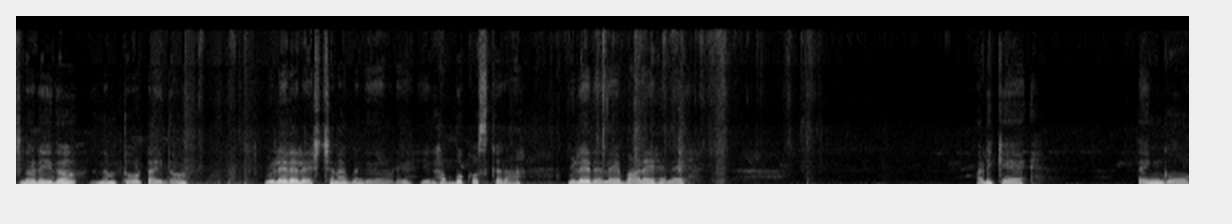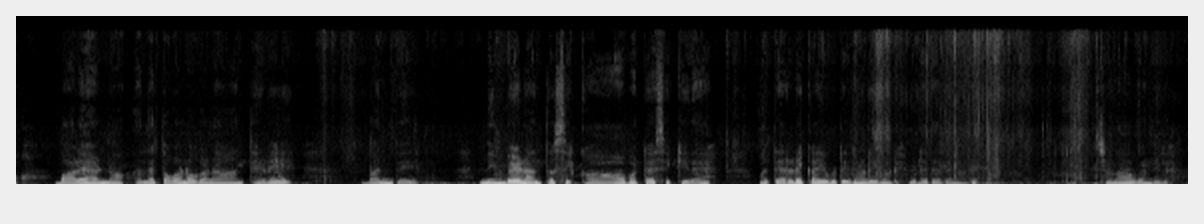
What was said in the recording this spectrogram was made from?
ನೋಡಿ ಇದು ನಮ್ಮ ತೋಟ ಇದು. ವಿಳೆದೆಲೆ ಎಷ್ಟು ಚೆನ್ನಾಗಿ ಬಂದಿದೆ ನೋಡಿ. ಈಗ ಹಬ್ಬಕ್ಕೋಸ್ಕರ ವಿಳೆದೆಲೆ ಬಾಳೆ ಎಲೆ ಅಡಿಕೆ, ತೆಂಗು, ಬಾಳೆಹಣ್ಣು ಎಲ್ಲ ತೊಗೊಂಡೋಗೋಣ ಅಂಥೇಳಿ ಬಂದ್ವಿ. ನಿಂಬೆಹಣ್ಣು ಅಂತೂ ಸಿಕ್ಕಾಪಟ್ಟೆ ಸಿಕ್ಕಿದೆ. ಮತ್ತು ಎರಡಿಕಾಯಿ ಬಿಟ್ಟಿದೆ ನೋಡಿ ನೋಡಿ ವಿಳೆದೆಲೆ ನೋಡಿ. ಚೆನ್ನಾಗಿ ಬಂದಿದೆ.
